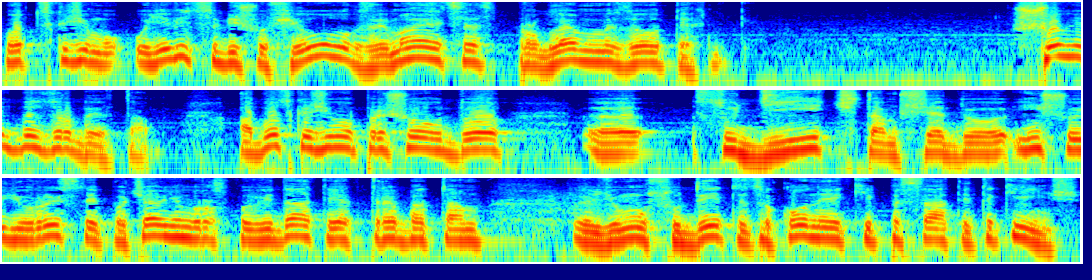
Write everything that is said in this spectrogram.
от скажімо, уявіть собі, що філолог займається проблемами зоотехніки. Що він би зробив там? Або, скажімо, прийшов до е, судді чи там ще до іншого юриста і почав їм розповідати, як треба там е, йому судити, закони, які писати, таке інше.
